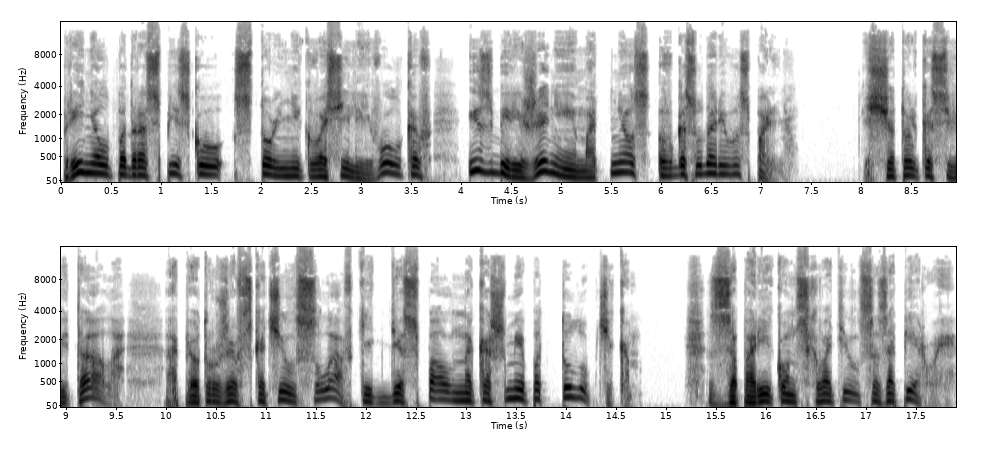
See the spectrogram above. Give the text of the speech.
принял под расписку стольник Василий Волков и сбережением отнес в государеву спальню. Еще только светало, а Петр уже вскочил с лавки, где спал на кошме под тулупчиком. За парик он схватился за первое.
